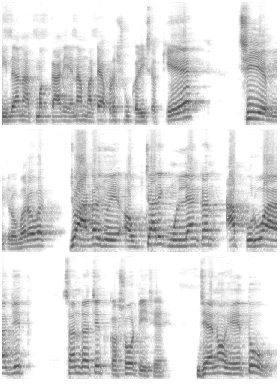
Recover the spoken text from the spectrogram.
નિદાનાત્મક કાર્ય, એના માટે આપણે શું કરી શકીએ છીએ મિત્રો, બરોબર? જો આગળ જોઈએ, ઔપચારિક મૂલ્યાંકન આ પૂર્વ આયોજિત સંરચિત કસોટી છે. જેનો હેતુ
